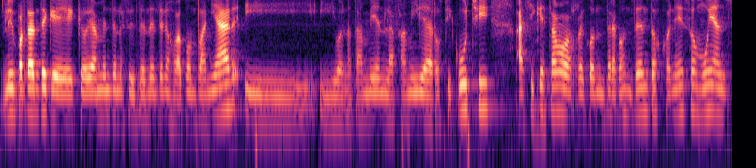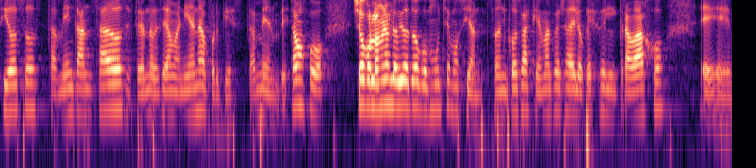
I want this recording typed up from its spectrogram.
Lo importante que, que obviamente nuestro intendente nos va a acompañar y, bueno, también la familia de Rusticucci. Así que estamos recontra contentos con eso, muy ansiosos, también cansados, esperando que sea mañana porque también estamos como, yo por lo menos lo vivo todo con mucha emoción. Son cosas que más allá de lo que es el trabajo, eh,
